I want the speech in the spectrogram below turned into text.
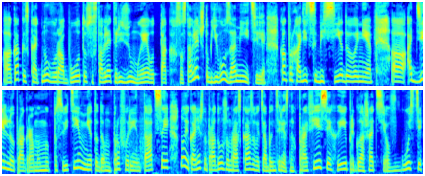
а, как искать новую работу, составлять резюме, вот так составлять, чтобы его заметили, как проходить собеседование. Отдельную программу мы посвятим методам профориентации, ну и, конечно, продолжим рассказывать об интересных профессиях и приглашать в гости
